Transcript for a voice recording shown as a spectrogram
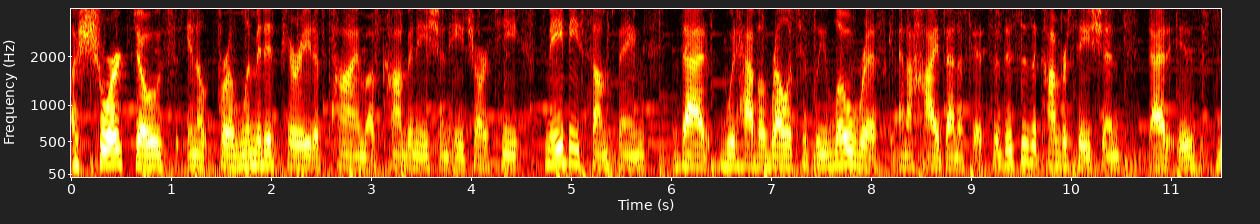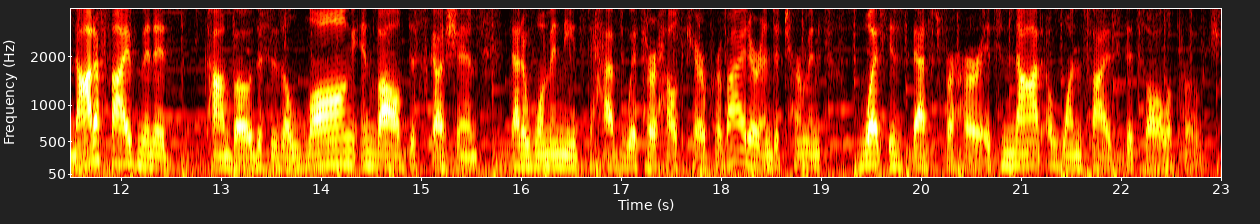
a short dose a, for a limited period of time of combination HRT may be something that would have a relatively low risk and a high benefit. So this is a conversation that is not a five minute combo. This is a long, involved discussion that a woman needs to have with her healthcare provider and determine what is best for her. It's not a one size fits all approach.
